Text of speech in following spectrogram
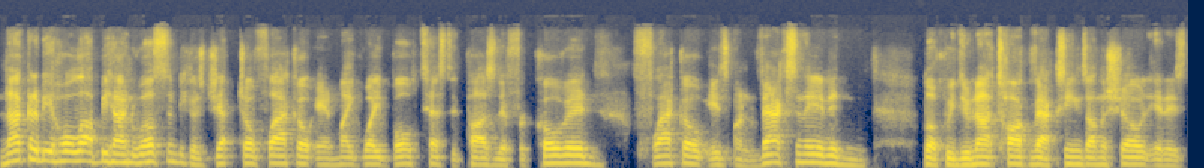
Not going to be a whole lot behind Wilson because Joe Flacco and Mike White both tested positive for COVID. Flacco is unvaccinated. And look, we do not talk vaccines on the show. It is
